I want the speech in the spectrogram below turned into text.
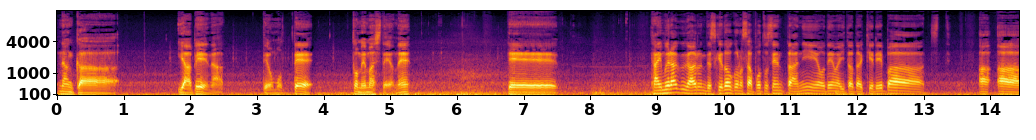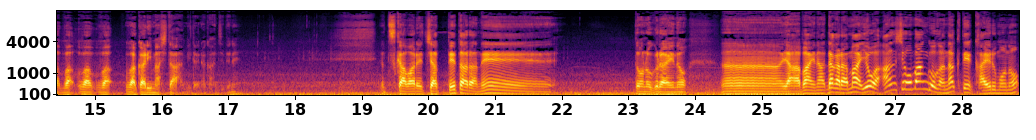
なんか、やべえなって思って止めましたよね。で、タイムラグがあるんですけど、このサポートセンターにお電話いただければ、つって、あ、あ、わ、わ、わ、わかりました、みたいな感じでね。使われちゃってたらね、どのぐらいの、うーん、やばいな。だからまあ、要は暗証番号がなくて買えるもの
